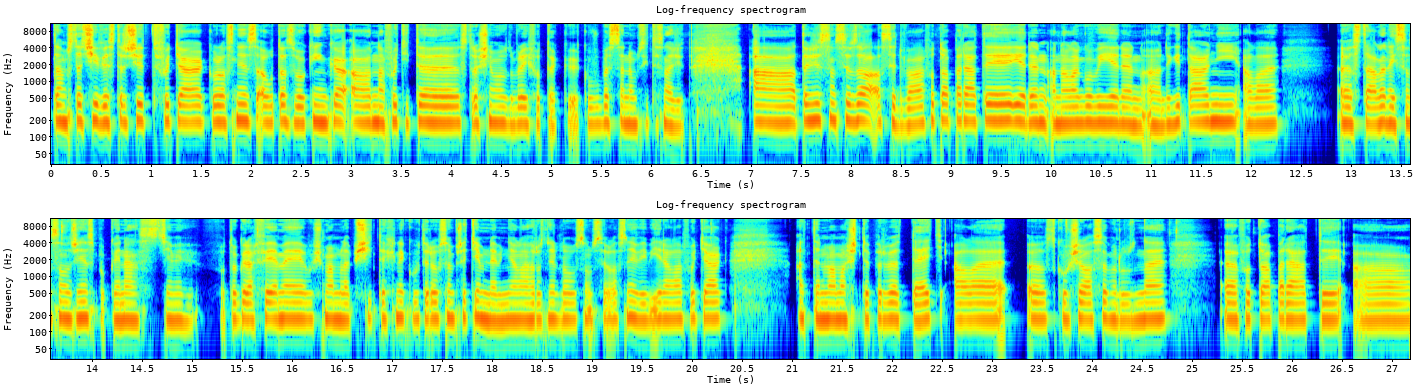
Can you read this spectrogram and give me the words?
tam stačí vystrčit foťák vlastně z auta z walkinga a nafotíte strašně moc dobrý fotek, jako vůbec se nemusíte snažit. A takže jsem si vzala asi dva fotoaparáty, jeden analogový, jeden digitální, ale stále nejsem samozřejmě spokojená s těmi fotografiemi, už mám lepší techniku, kterou jsem předtím neměla, hrozně dlouho jsem si vlastně vybírala foťák a ten mám až teprve teď, ale eh, zkoušela jsem různé eh, fotoaparáty a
